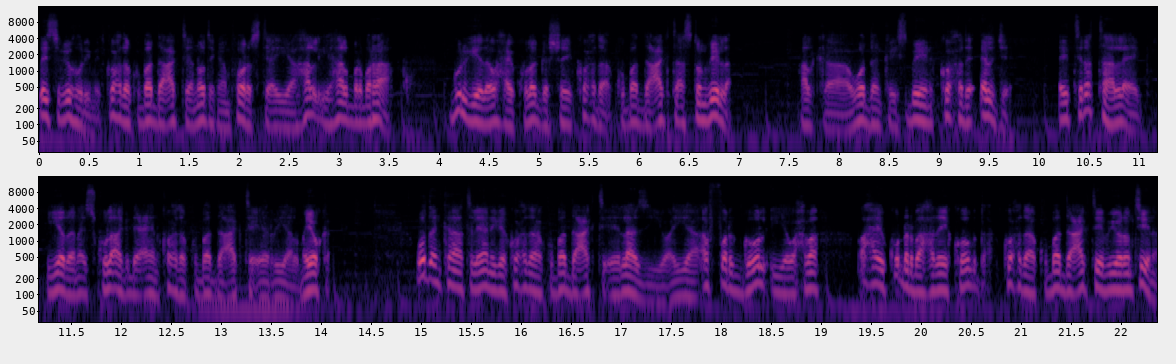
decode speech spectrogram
laysaga hor yimid kooxda kubadda cagta nottingham forest ayaa hal iyo hal barbara ah gurigeeda waxay kula gashay kooxda kubadda cagta aston villa halka waddanka sbain kooxda elje ay tiro taalla eg iyadana iskula ag dhaceen kooxda kubadda cagta ee real mayoka waddanka talyaaniga kooxda kubadda cagta ee laziyo ayaa afar gool iyo waxba waxay ku dharbaaxday kooxda kubadda cagta ee fiorentina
